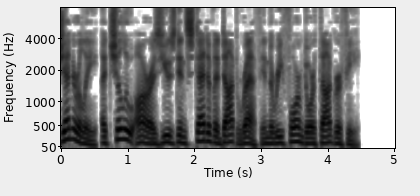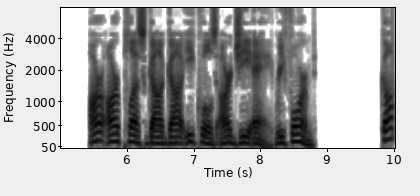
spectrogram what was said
Generally, a chilu r is used instead of a dot ref in the reformed orthography. RR plus ga ga equals RGA reformed. Ga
